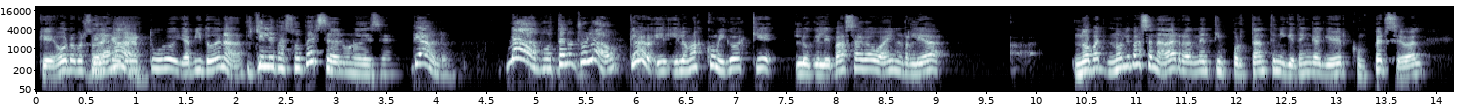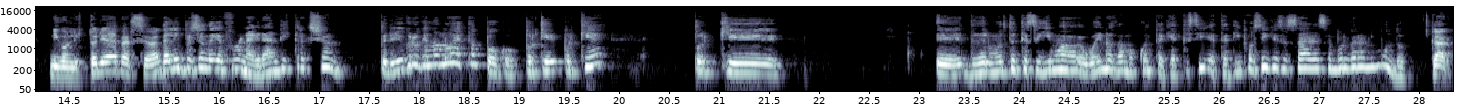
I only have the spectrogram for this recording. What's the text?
que es otro personaje De de. Arturo y a pito de nada. ¿Y qué le pasó a Perceval? Uno dice, diablo. Nada, pues está en otro lado. Claro, y, y lo más cómico es que lo que le pasa a Gawain en realidad no, no le pasa nada realmente importante ni que tenga que ver con Perceval, ni con la historia de Perceval. Da la impresión de que fue una gran distracción, pero yo creo que no lo es tampoco. Porque, ¿Por qué? Porque eh, desde el momento en que seguimos a Gawain nos damos cuenta que este, sí, este tipo sí que se sabe desenvolver en el mundo Claro.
